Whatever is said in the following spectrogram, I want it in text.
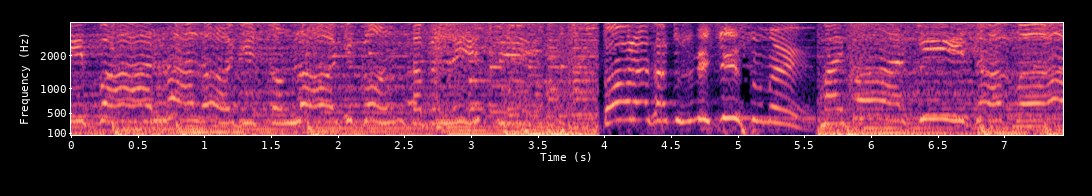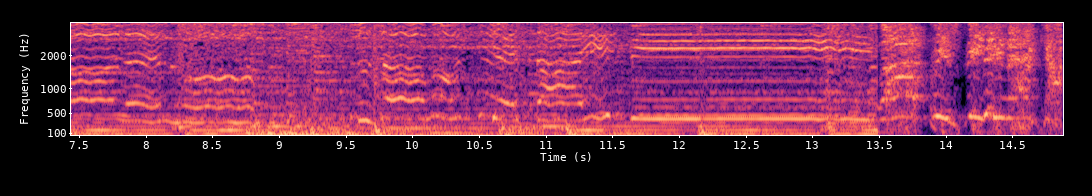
η παράλογη των λογικών τα πλήθη Τώρα θα τους νικήσουμε! Μα εγώ αρχίζω πόλεμο στους δρόμους και στα ηθή Άπιστη γυναίκα!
